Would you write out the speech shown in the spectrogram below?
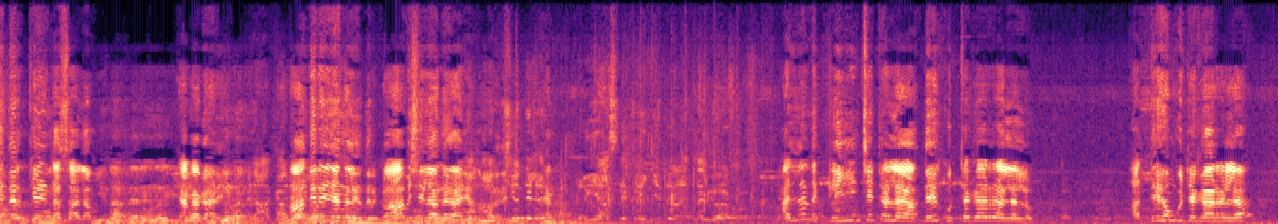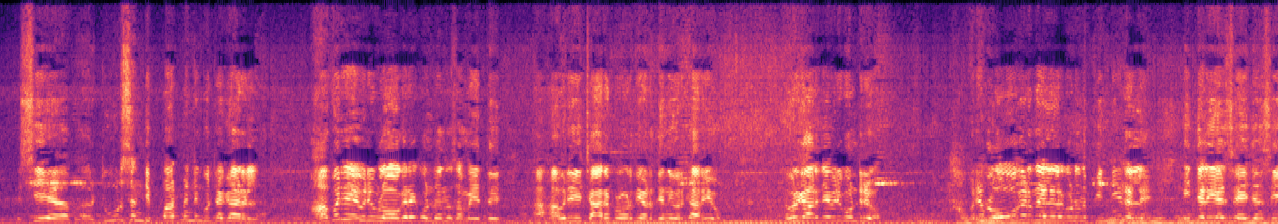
എതിർക്കേണ്ട സ്ഥലം ഞങ്ങൾക്കറിയാം അതിനെ ഞങ്ങൾ എതിർക്കും. ആവശ്യമില്ലാത്ത കാര്യം ക്ലീൻ ചിറ്റ് നൽകുകയാണോ? അല്ലെന്ന് ക്ലീൻ ചിറ്റ് അല്ല. അദ്ദേഹം കുറ്റക്കാരനല്ലല്ലോ. അദ്ദേഹം കുറ്റക്കാരല്ല ടൂറിസം ഡിപ്പാർട്ട്മെന്റും കുറ്റക്കാരല്ല അവർ ഒരു വ്ളോഗറെ കൊണ്ടുവന്ന സമയത്ത് അവർ ചാരപ്രവർത്തി നടത്തിയെന്ന് ഇവർക്ക് അറിയോ? ഇവർക്ക് അറിഞ്ഞ ഇവർ കൊണ്ടുവരുമോ ഒരു വ്ളോഗർ നിലയിലെ കൊണ്ടുവന്ന് പിന്നീടല്ലേ ഇന്റലിജൻസ് ഏജൻസി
